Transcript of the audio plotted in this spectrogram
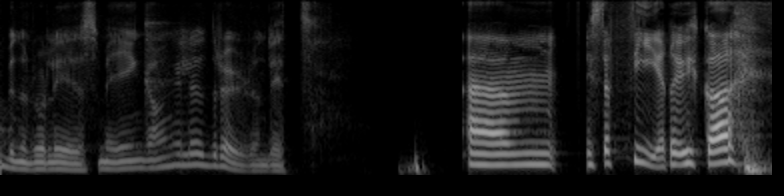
Begynner du å lese med en gang, eller drøyer du den litt? Um, hvis det er fire uker,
